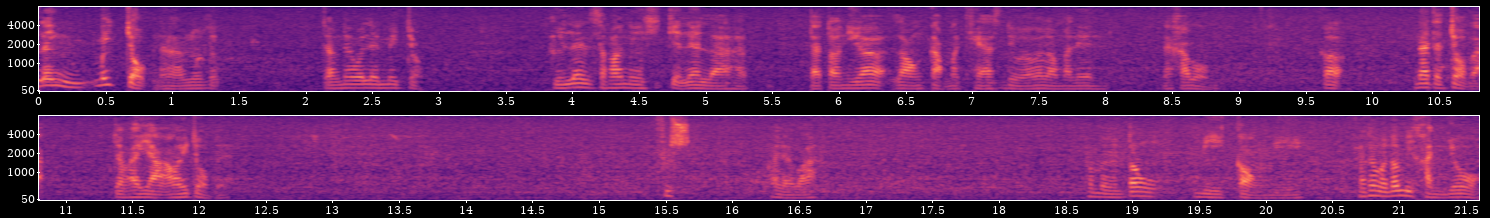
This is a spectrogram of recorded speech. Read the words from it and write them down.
เล่นไม่จบนะครับรู้สึกจำได้ว่าเล่นไม่จบ คือเล่นสักพักหนึงขี้เกียจเล่นแล้วครับ แต่ตอนนี้ก็ลองกลับมาแคสดูแล้วก็ลองมาเล่นนะครับผม ก็น่าจะจบอะจะพยายามเอาให้จบเลยฟุชอะไรวะทำไมมันต้องมีกล่องนี้แล้วทำไมต้องมีคันโยก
